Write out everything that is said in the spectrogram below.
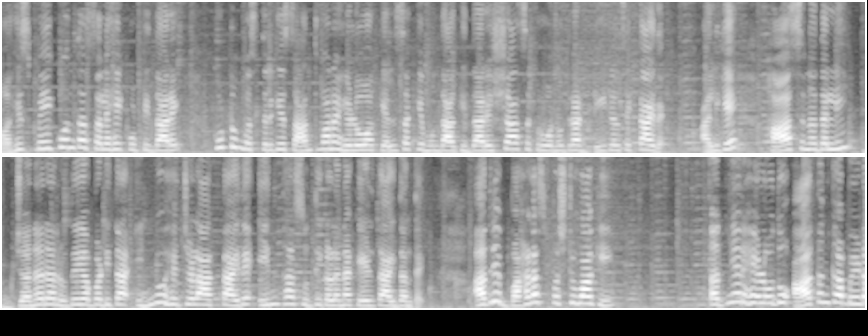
ವಹಿಸಬೇಕು ಅಂತ ಸಲಹೆ ಕೊಟ್ಟಿದ್ದಾರೆ. ಕುಟುಂಬಸ್ಥರಿಗೆ ಸಾಂತ್ವನ ಹೇಳುವ ಕೆಲಸಕ್ಕೆ ಮುಂದಾಗಿದ್ದಾರೆ ಶಾಸಕರು ಅನ್ನೋದರ ಡೀಟೇಲ್ ಸಿಗ್ತಾ ಇದೆ. ಅಲ್ಲಿಗೆ ಹಾಸನದಲ್ಲಿ ಜನರ ಹೃದಯ ಬಡಿತ ಇನ್ನೂ ಹೆಚ್ಚಳ ಆಗ್ತಾ ಇದೆ ಇಂಥ ಸುದ್ದಿಗಳನ್ನ ಕೇಳ್ತಾ ಇದ್ದಂತೆ. ಆದರೆ ಬಹಳ ಸ್ಪಷ್ಟವಾಗಿ ತಜ್ಞರು ಹೇಳೋದು ಆತಂಕ ಬೇಡ,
